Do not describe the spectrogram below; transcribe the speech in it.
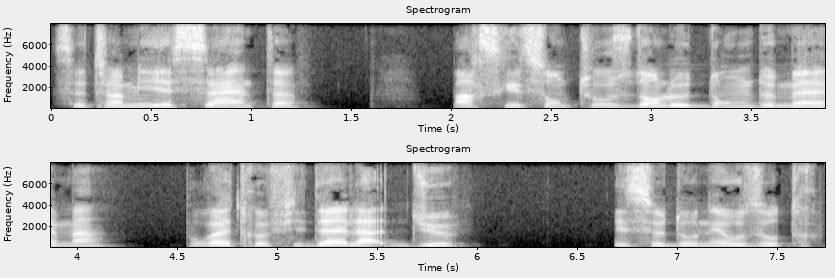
Cette famille est sainte parce qu'ils sont tous dans le don d'eux-mêmes pour être fidèles à Dieu et se donner aux autres.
